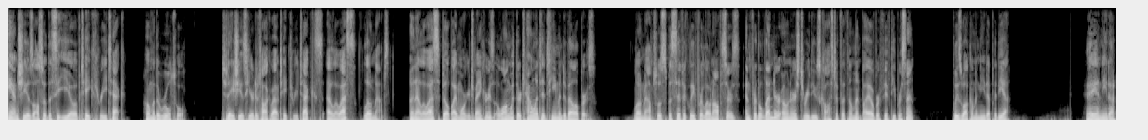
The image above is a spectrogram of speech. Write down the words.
And she is also the CEO of Take 3 Tech, home of the Rule Tool. Today she is here to talk about Take 3 Tech's LOS, Loan Maps, an LOS built by mortgage bankers along with their talented team of developers Loan Maps was specifically for loan officers and for the lender owners to reduce cost of fulfillment by over 50%. Please welcome Anita Padilla. Hey, Anita.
